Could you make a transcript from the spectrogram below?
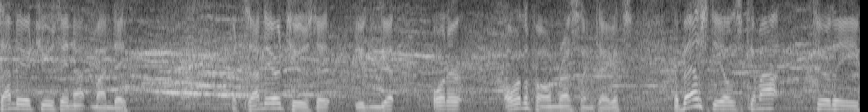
Sunday or Tuesday, not Monday. But Sunday or Tuesday, you can get order over the phone wrestling tickets. The best deals come out to the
